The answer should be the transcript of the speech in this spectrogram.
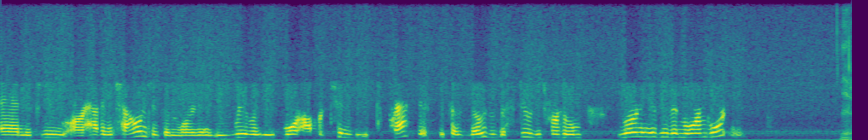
and if you are having challenges in learning, you really need more opportunities to practice because those are the students for whom learning is even more important. Yeah.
